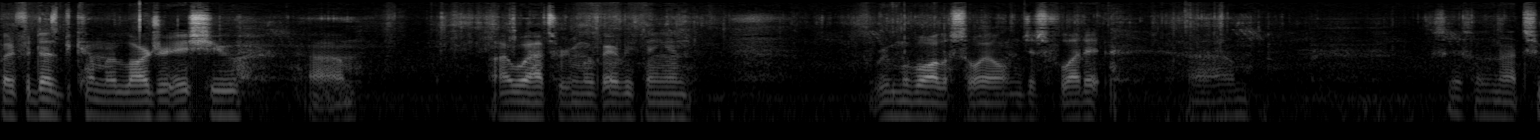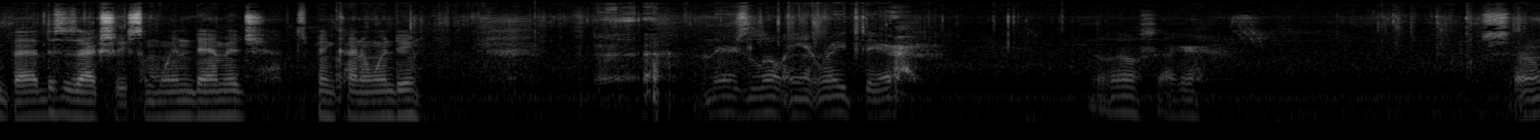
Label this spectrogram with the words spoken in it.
but if it does become a larger issue, um, I will have to remove everything and remove all the soil and just flood it. Um, so this one's not too bad. This is actually some wind damage. It's been kind of windy. There's a little ant right there. A little sucker. So,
